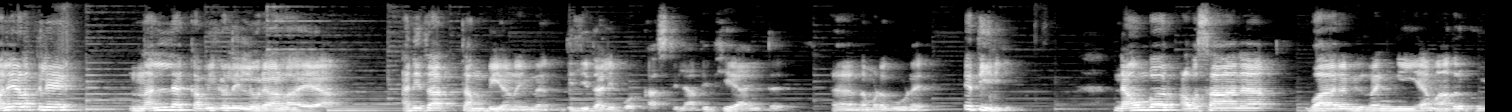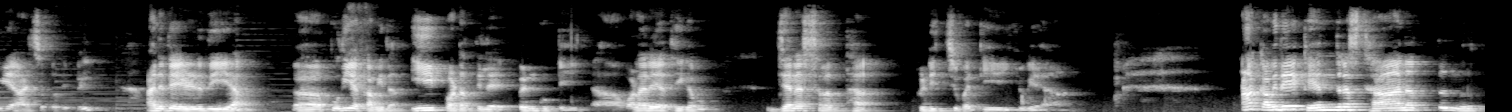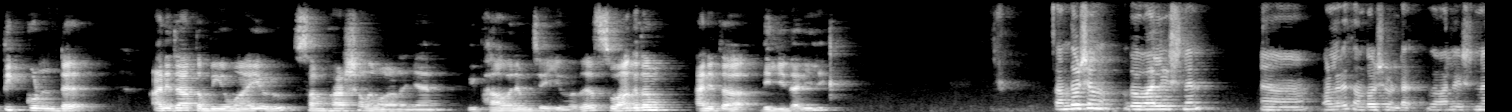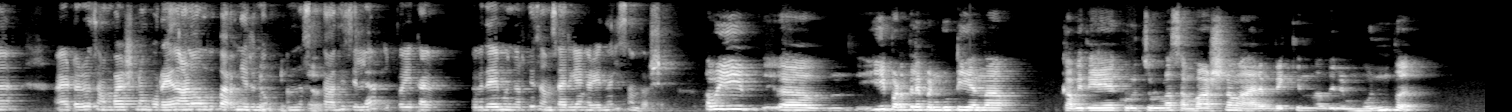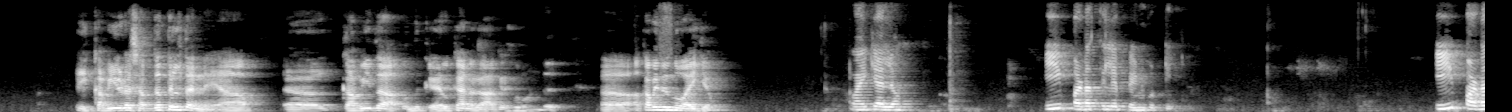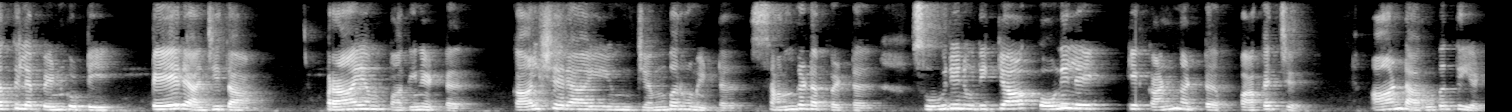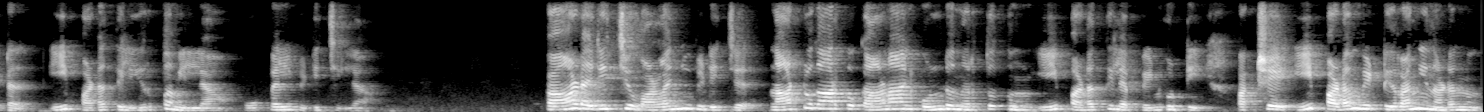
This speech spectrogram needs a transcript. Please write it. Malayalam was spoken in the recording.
മലയാളത്തിലെ നല്ല കവികളിൽ ഒരാളായ അനിത തമ്പിയാണ് ഇന്ന് ദില്ലി ദാലി പോഡ്കാസ്റ്റിൽ അതിഥിയായിട്ട് നമ്മുടെ കൂടെ എത്തിയിരിക്കുന്നത്. നവംബർ അവസാന വാരം ഇറങ്ങിയ മാതൃഭൂമി ആഴ്ചപ്പതിപ്പിൽ അനിത എഴുതിയ പുതിയ കവിത ഈ പടത്തിലെ പെൺകുട്ടി വളരെയധികം ജനശ്രദ്ധ പിടിച്ചു പറ്റിയിരിക്കുകയാണ് ആ കവിതയെ കേന്ദ്രസ്ഥാനത്ത് നിർത്തിക്കൊണ്ട് അനിത തമ്പിയുമായി ഒരു സംഭാഷണമാണ് ഞാൻ വിഭാവനം ചെയ്യുന്നത്. സ്വാഗതം അനിത ദില്ലി ദലിയിലേക്ക് സന്തോഷം ഗോപാലകൃഷ്ണൻ. വളരെ സന്തോഷമുണ്ട്. ഗോപാലകൃഷ്ണന് ആയിട്ടൊരു സംഭാഷണം കുറെ നാൾ മുമ്പ് പറഞ്ഞിരുന്നു. അന്ന് സാധിച്ചില്ല. ഇപ്പൊ ഈ കവിതയെ മുൻനിർത്തി സംസാരിക്കാൻ കഴിയുന്നതിൽ സന്തോഷം. അപ്പൊ ഈ ഈ പടത്തിലെ പെൺകുട്ടി എന്ന കവിതയെ കുറിച്ചുള്ള സംഭാഷണം ആരംഭിക്കുന്നതിന് മുൻപ് ഈ കവിയുടെ ശബ്ദത്തിൽ തന്നെ ആ കവിത ഒന്ന് കേൾക്കാൻ ഒരു ആഗ്രഹമുണ്ട് ആ, കവിത ഒന്ന് വായിക്കാം. വായിക്കാലോ. ഈ പടത്തിലെ പെൺകുട്ടി. ഈ പടത്തിലെ പെൺകുട്ടി പേര് അജിത പ്രായം പതിനെട്ട് കാൽശരായിയും ജമ്പറുമിട്ട് സങ്കടപ്പെട്ട് സൂര്യൻ ഉദിക്കാ കോണിലേക്ക് കണ്ണട്ട് പകച്ച്. ആണ്ട് അറുപത്തിയെട്ട് ഈ പടത്തിൽ ഈർപ്പമില്ല പൂപ്പൽ പിടിച്ചില്ല. കാടരിച്ച് വളഞ്ഞു പിടിച്ച് നാട്ടുകാർക്കു കാണാൻ കൊണ്ടു നിർത്തും ഈ പടത്തിലെ പെൺകുട്ടി. പക്ഷേ ഈ പടം വിട്ടിറങ്ങി നടന്നു.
